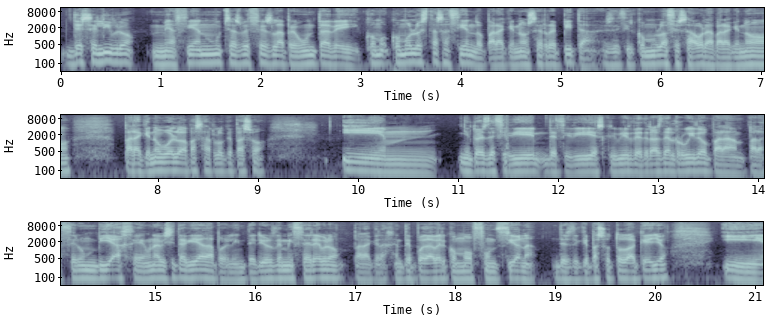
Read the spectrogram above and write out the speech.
de ese libro me hacían muchas veces la pregunta de ¿cómo, cómo lo estás haciendo para que no se repita, es decir, cómo lo haces ahora para que no, para que no vuelva a pasar lo que pasó. Y, mm, y entonces decidí, decidí escribir detrás del ruido para, para, hacer un viaje, una visita guiada por el interior de mi cerebro, para que la gente pueda ver cómo funciona desde que pasó todo aquello y,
